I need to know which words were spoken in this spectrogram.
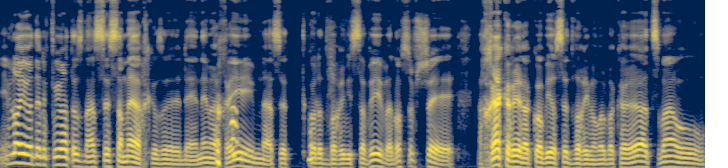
אם לא יהיו עוד אליפויות, אז נעשה שמח כזה, נהנה מהחיים, נעשה את כל הדברים מסביב. אני לא חושב שאחרי הקריירה קובי עושה דברים, אבל בקריירה עצמה הוא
